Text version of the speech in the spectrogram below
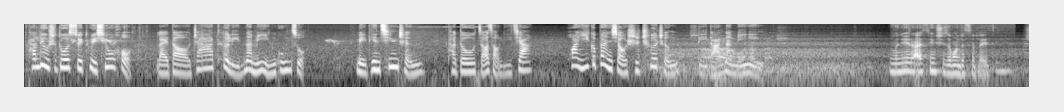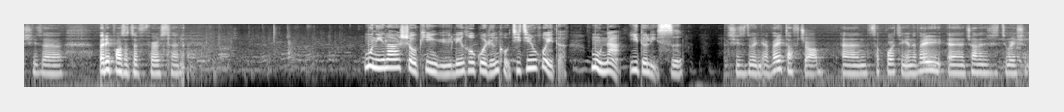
他六十多岁退休后，来到扎阿特里难民营工作。每天清晨，他都早早离家，花一个半小时车程抵达难民营。Munira, I think she's a wonderful lady. She's a very positive person. 穆尼拉受聘于联合国人口基金会的穆纳伊德里斯。She's doing a very tough job and supporting in a very uh, challenging situation.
